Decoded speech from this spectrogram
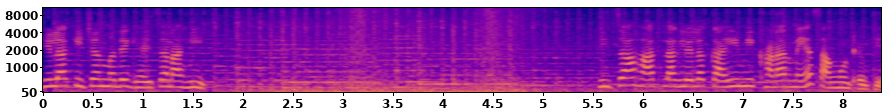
हिला किचनमध्ये घ्यायचं नाही. हिचा हात लागलेलं काही मी खाणार नाही हं, सांगून ठेवते.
